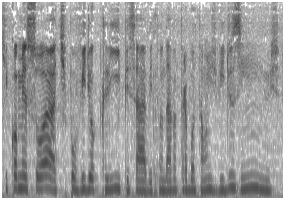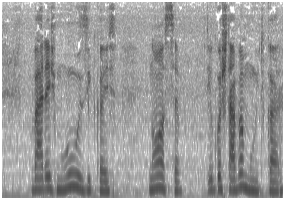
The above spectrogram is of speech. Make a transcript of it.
que começou a tipo videoclipe, sabe? Então dava para botar uns videozinhos, várias músicas. Nossa, eu gostava muito, cara.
